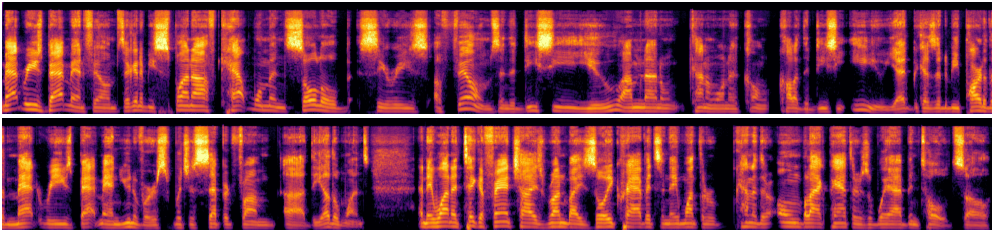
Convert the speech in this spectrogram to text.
Matt Reeves Batman films, they're going to be spun off Catwoman solo series of films in the DCU. I'm not kind of want to call, call it the DCEU yet because it'll be part of the Matt Reeves Batman universe, which is separate from uh, the other ones. And they want to take a franchise run by Zoe Kravitz, and they want their kind of their own Black Panthers, the way I've been told. So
